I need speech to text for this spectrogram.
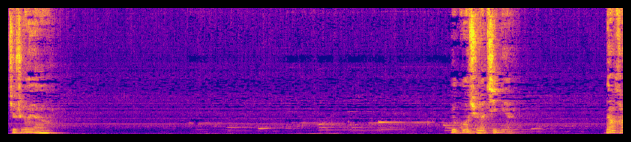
就这样。又过去了几年，男孩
